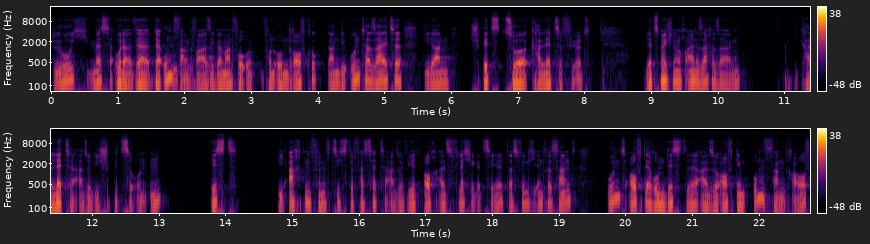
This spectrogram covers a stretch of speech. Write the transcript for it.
Durchmesser oder der, der Umfang, quasi, wenn man von, von oben drauf guckt. Dann die Unterseite, die dann spitz zur Kalette führt. Jetzt möchte ich noch eine Sache sagen. Die Kalette, also die Spitze unten, ist die 58. Facette, also wird auch als Fläche gezählt. Das finde ich interessant. Und auf der Rundiste, also auf dem Umfang drauf,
